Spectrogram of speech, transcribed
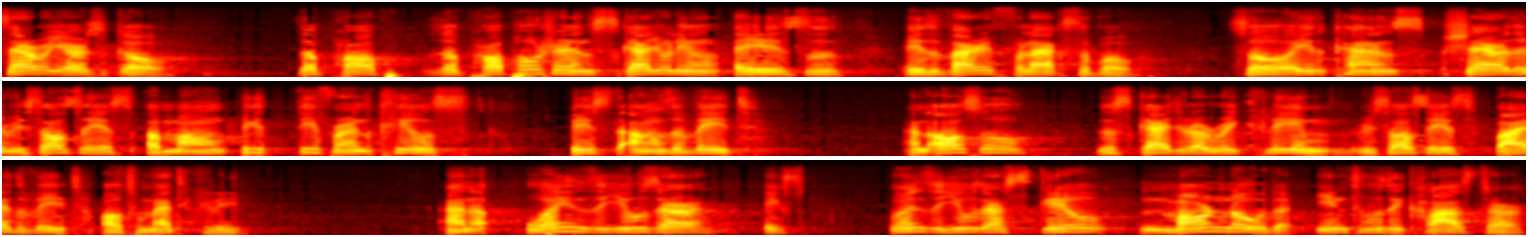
several years ago. The, prop, the proportion scheduling is, is very flexible. So it can share the resources among different queues based on the weight. And also, the scheduler reclaim resources by the weight automatically. And when the user, when the user scale more node into the cluster,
